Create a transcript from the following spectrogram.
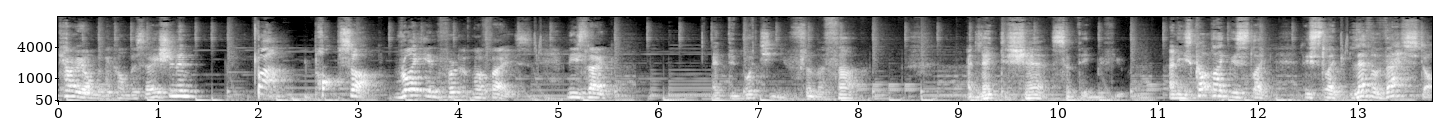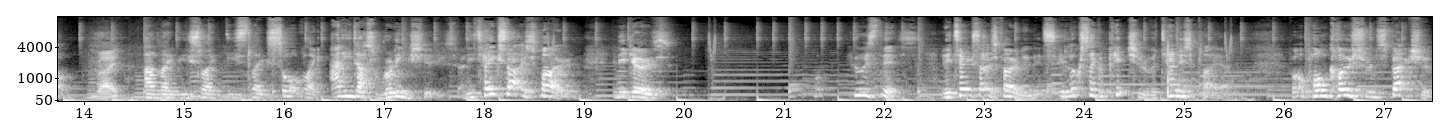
carry on with the conversation, and bam, he pops up right in front of my face. And he's like, I've been watching you from afar. I'd like to share something with you. And he's got like this like this like leather vest on Right. and like these like these like sort of like Adidas running shoes. And he takes out his phone and he goes, "Who is this?" And he takes out his phone and it's it looks like a picture of a tennis player, but upon closer inspection,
